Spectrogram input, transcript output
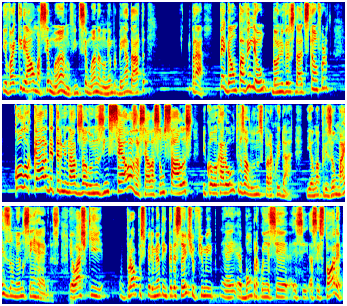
e vai criar uma semana, um fim de semana, não lembro bem a data, para pegar um pavilhão da Universidade de Stanford, colocar determinados alunos em celas, as celas são salas, e colocar outros alunos para cuidar. E é uma prisão mais ou menos sem regras. Eu acho que o próprio experimento é interessante, o filme é, é bom para conhecer esse, essa história,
